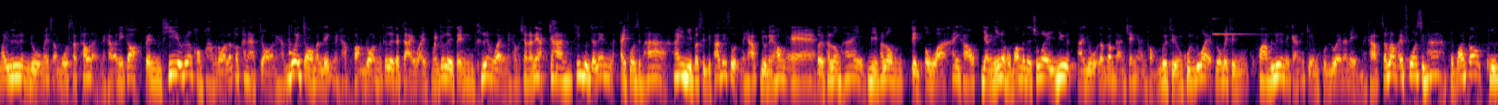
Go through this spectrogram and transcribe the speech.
ไม่ลื่นดูไม่สมูทสักเท่าไหร่นะครับอันนี้ก็เป็นที่เรื่องของความร้อนแล้วก็ขนาดจอนะครับด้วยจอมันเล็กนะครับความร้อนมันก็เลยกระจายไวมันก็เลยเต็มเครื่องไวนะครับเพราะฉะนั้นเนี่ยการที่คุณจะเล่น iPhone 15 ให้มีประสิทธิภาพที่สุดนะครับอยู่ในห้องแอร์เปิดพัดลมให้มีพัดลมติดตัวให้เขาอย่างนี้เนี่ยผมว่ามันจะช่วยยืดอายุแล้วก็การใช้งานของมือถือของคุณด้วย รวมไปถึงความลื่นในการให้เกมของคุณด้วยนั่นเองนะครับสำหรับ iPhone 15 ผมว่าก็คุ้ม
